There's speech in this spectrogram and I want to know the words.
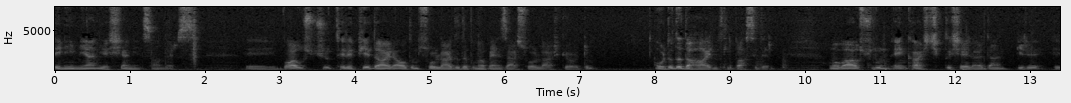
deneyimleyen, yaşayan insanlarız. Ee, varoluşçu terapiye dair aldığım sorularda da buna benzer sorular gördüm. Orada da daha ayrıntılı bahsederim. Ama varoluşçuluğun en karşı çıktığı şeylerden biri e,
